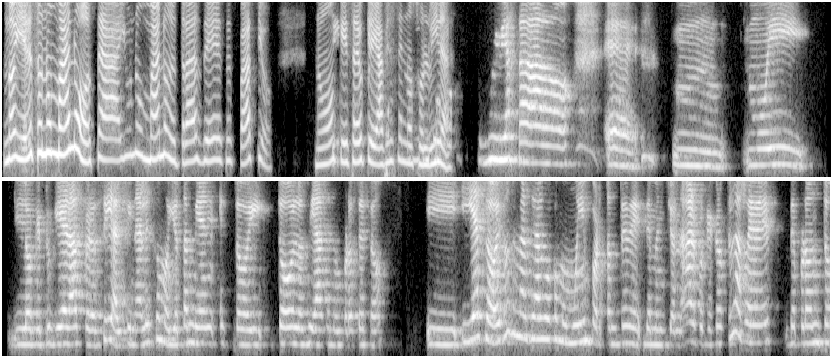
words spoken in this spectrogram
No, y eres un humano, o sea, hay un humano detrás de ese espacio, ¿no? Que es algo que a veces se nos olvida. Muy viajado, eh, mm, muy lo que tú quieras, pero sí, al final es como yo también estoy todos los días en un proceso y, eso, eso se me hace algo como muy importante de, mencionar, porque creo que las redes de pronto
